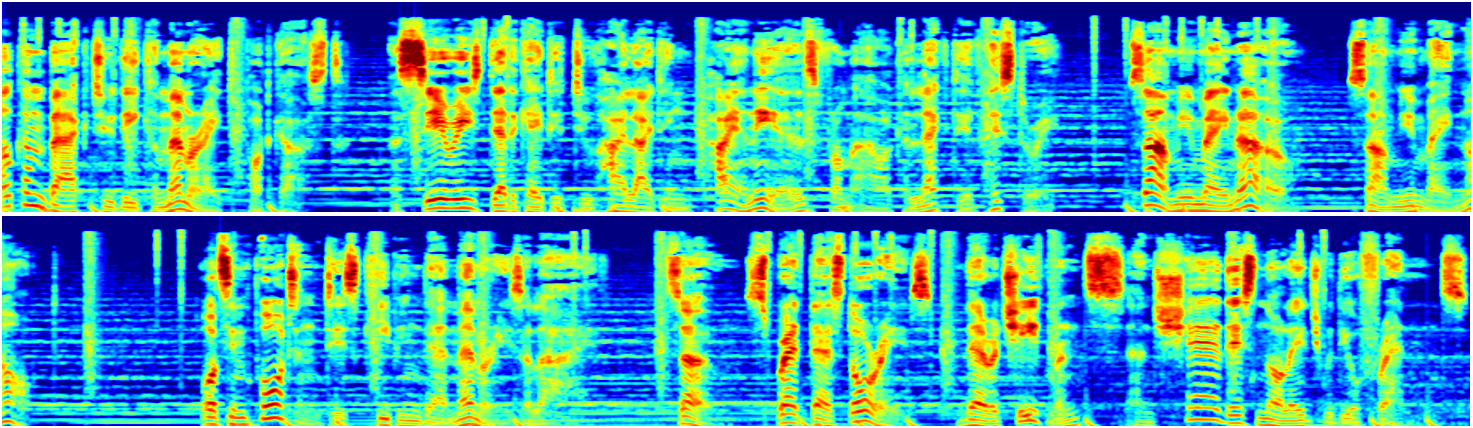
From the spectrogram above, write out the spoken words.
Welcome back to the Commemorate podcast, a series dedicated to highlighting pioneers from our collective history. Some you may know, some you may not. What's important is keeping their memories alive. So, spread their stories, their achievements, and share this knowledge with your friends.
